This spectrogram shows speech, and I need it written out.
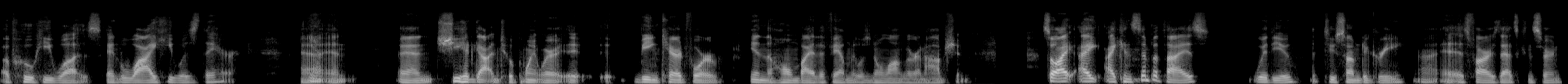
of who he was and why he was there yeah. and and she had gotten to a point where it, it, being cared for in the home by the family was no longer an option so I, I i, can sympathize with you to some degree uh, as far as that's concerned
